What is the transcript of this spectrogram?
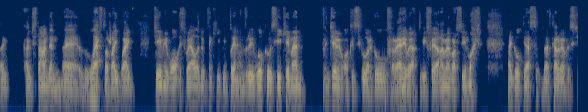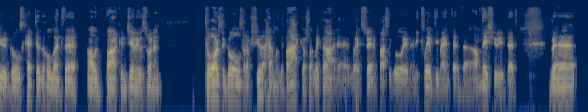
outstanding uh, left or right wing. Jamie Watt as well. I don't think he'd been playing at Inverurie Locos. He came in, and Jamie Watt could score a goal from anywhere. To be fair, I remember seeing one a goal. Yes, I can't remember Stuart goals kicked it the whole length of Allan Park, and Jamie was running towards the goals, and I'm sure it hit him on the back or something like that, and it went straight in past the goalie, and, and he claimed he meant it. But I'm not sure he did. But, uh,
